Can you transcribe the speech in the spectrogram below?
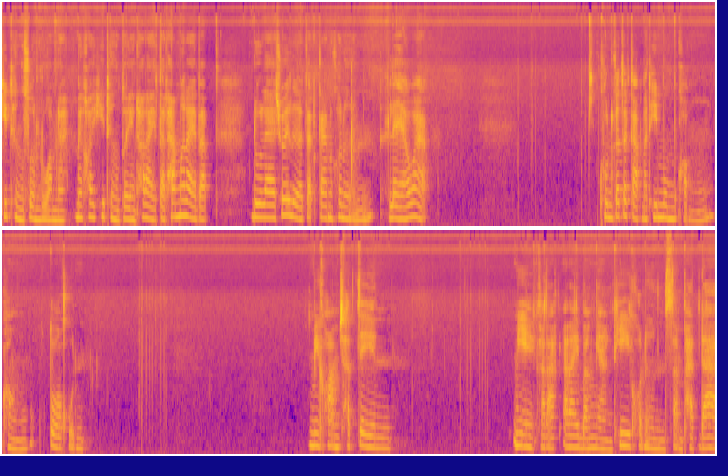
คิดถึงส่วนรวมนะ ไม่ค่อยคิดถึงตัวเองเท่าไหร่ แต่ถ้าเมื่อไหร่แบบ ดูแลช่วยเหลือจัดการคนอื่นแล้วอะ่ะ คุณก็จะกลับมาที่มุมของของตัวคุณ มีความชัดเจน มีเอกลักษณ์อะไรบางอย่างที่คนอื่นสัมผัสได้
